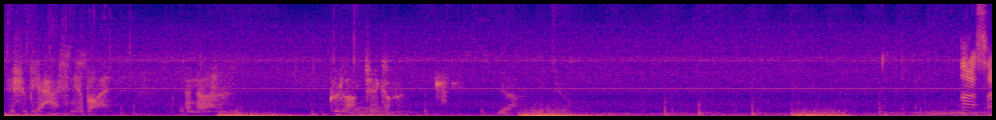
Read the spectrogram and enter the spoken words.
There should be a hatch nearby. And, uh, good luck, Jacob. Yeah, you too. Also,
